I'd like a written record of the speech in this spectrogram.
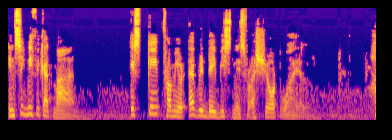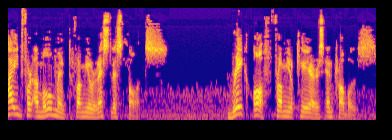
Insignificant man, escape from your everyday business for a short while. Hide for a moment from your restless thoughts. Break off from your cares and troubles,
